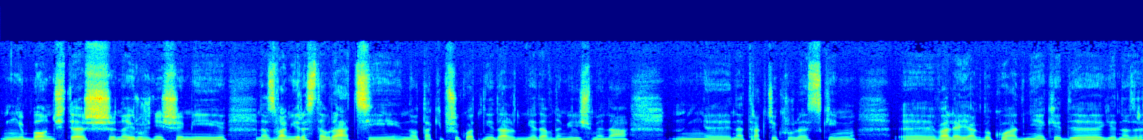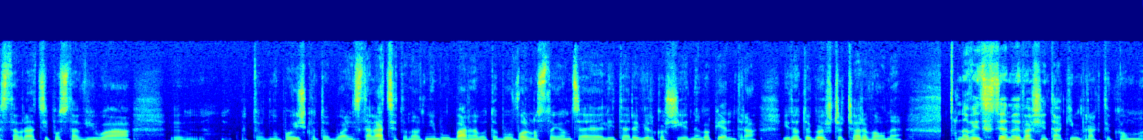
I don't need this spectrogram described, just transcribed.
m, bądź też najróżniejszymi nazwami restauracji. No, taki przykład nieda- niedawno mieliśmy na, mm, e, na Trakcie Królewskim, w Alejach dokładnie, kiedy jedna z restauracji postawiła ym, to, no powieśćko to była instalacja, to nawet nie był bar, no bo to były wolno stojące litery wielkości jednego piętra i do tego jeszcze czerwone. No więc chcemy właśnie takim praktykom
